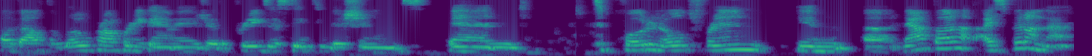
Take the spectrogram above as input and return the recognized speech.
about the low property damage or the pre-existing conditions. And to quote an old friend in uh, Napa, I spit on that.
